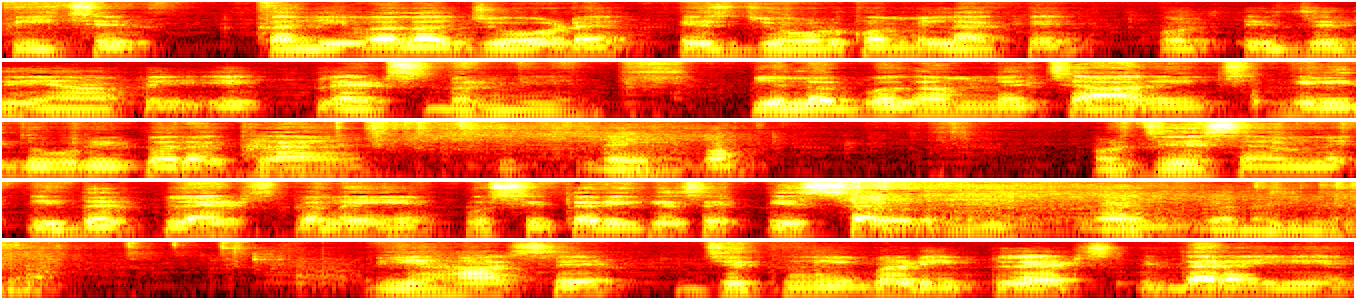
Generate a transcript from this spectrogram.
पीछे कली वाला जोड़ है, इस जोड़ को मिला के, और इस जगह यहाँ पे एक प्लेट्स भरनी है। ये लगभग हमने चार इंच ही दूरी पर रखा है, इस प्लेट को। और जैसे हमने इधर प्लेट्स बनाई है, उसी तरीके से इस साइड प्लेट्स बनाई है। यहाँ से जितनी बड़ी प्लेट्स इधर आई है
